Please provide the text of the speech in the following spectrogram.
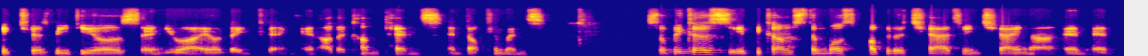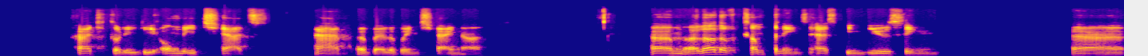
pictures videos and url link and, and other contents and documents so because it becomes the most popular chat in china and, and practically the only chat app available in China. Um, a lot of companies has been using uh,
